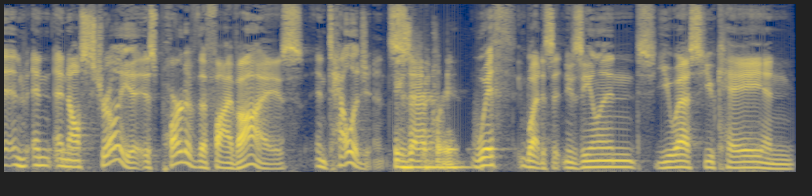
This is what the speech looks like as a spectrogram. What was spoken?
and, and, and Australia is part of the Five Eyes intelligence. Exactly. With what is it? New Zealand, U.S., U.K., and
